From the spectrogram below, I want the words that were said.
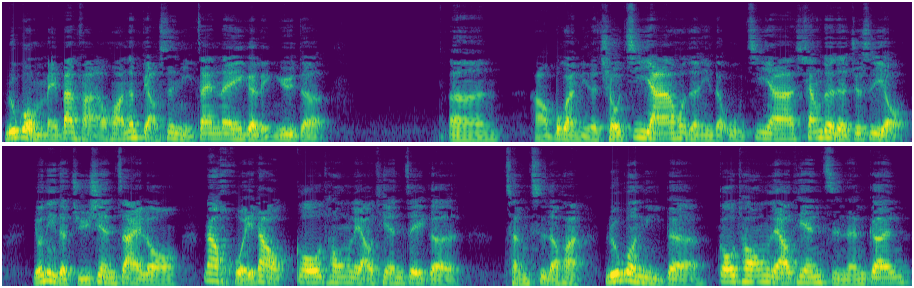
如果没办法的话，那表示你在那一个领域的，嗯，好，不管你的球技啊，或者你的武技啊，相对的就是有有你的局限在咯。那回到沟通聊天这个层次的话，如果你的沟通聊天只能跟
